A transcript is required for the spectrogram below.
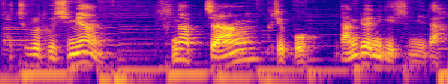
좌측으로 도시면 수납장 그리고 양변기 있습니다.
